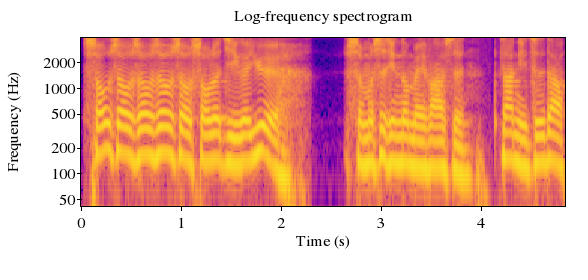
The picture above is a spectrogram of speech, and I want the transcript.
守守守守守守了几个月，什么事情都没发生。那你知道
